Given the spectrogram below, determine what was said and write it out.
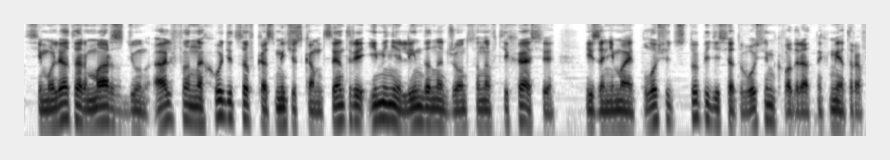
Симулятор Марс Дюн Альфа находится в космическом центре имени Линдона Джонсона в Техасе и занимает площадь 158 квадратных метров.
